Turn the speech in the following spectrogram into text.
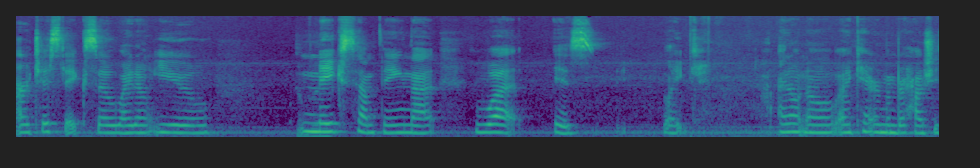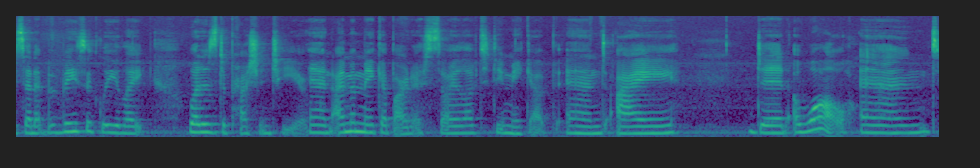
artistic, so why don't you make something that what is like I don't know, I can't remember how she said it, but basically like what is depression to you? And I'm a makeup artist, so I love to do makeup and I did a wall and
